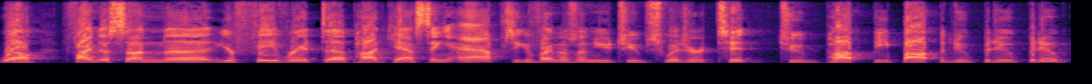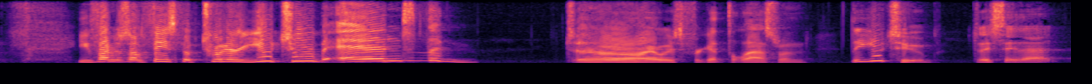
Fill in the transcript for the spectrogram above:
Well, find us on uh, your favorite uh, podcasting apps. You can find us on YouTube, Stitcher, Tit, Tube, Pop, Beep, Pop, Badoop, Badoop, Badoop. You can find us on Facebook, Twitter, YouTube, and the. Oh, I always forget the last one. The YouTube. Did I say that?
